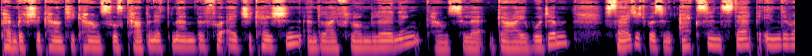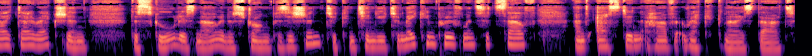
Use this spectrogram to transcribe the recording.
Pembrokeshire County Council's Cabinet Member for Education and Lifelong Learning, Councillor Guy Woodham, said it was an excellent step in the right direction. The school is now in a strong position to continue to make improvements itself and Estyn have recognised that.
